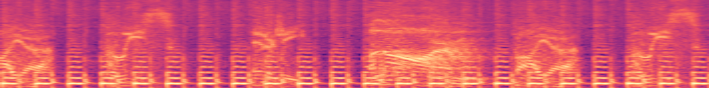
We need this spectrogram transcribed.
Fire, police, energy, alarm, fire, police.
